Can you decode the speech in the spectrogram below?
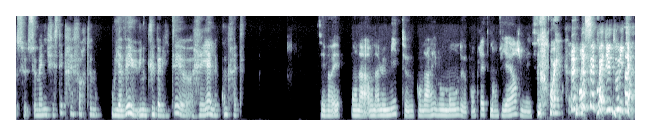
se, se manifester très fortement, où il y avait une culpabilité réelle, concrète. C'est vrai, on a, on a le mythe qu'on arrive au monde complètement vierge, mais c'est Ouais, c'est pas du tout le cas.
